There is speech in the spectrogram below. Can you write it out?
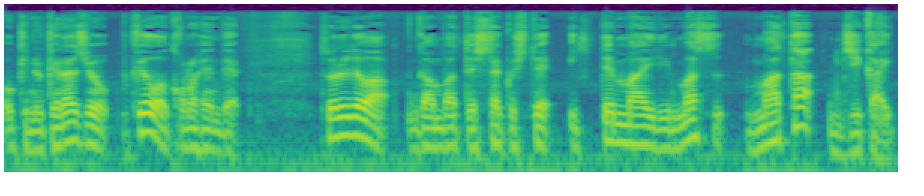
起き抜けラジオ、今日はこの辺で。それでは、頑張って支度して行ってまいります。また次回。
